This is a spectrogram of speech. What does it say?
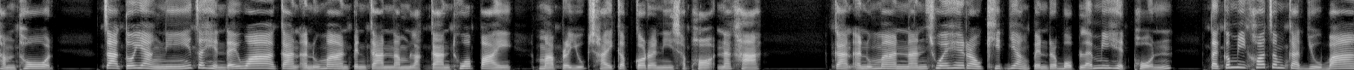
ทำโทษ จากตัวอย่างนี้จะเห็นได้ว่าการอนุมานเป็นการนำหลักการทั่วไป มาประยุกต์ใช้กับกรณีเฉพาะนะคะ การอนุมานนั้นช่วยให้เราคิดอย่างเป็นระบบและมีเหตุผล แต่ก็มีข้อจำกัดอยู่บ้าง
